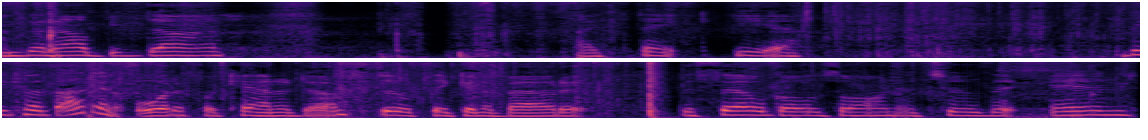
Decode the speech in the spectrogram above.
And then I'll be done. I think, yeah. Because I didn't order for Canada. I'm still thinking about it. The sale goes on until the end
